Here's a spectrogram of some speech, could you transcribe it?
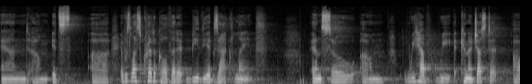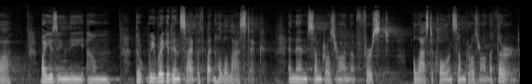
And um, it's, uh, it was less critical that it be the exact length. And so um, we have we can adjust it uh, by using the um, the we rig it inside with buttonhole elastic, and then some girls are on the first elastic hole and some girls are on the third.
